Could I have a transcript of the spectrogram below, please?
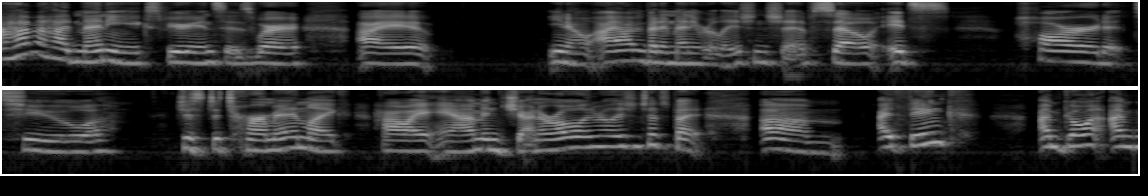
I haven't had many experiences where I, you know, I haven't been in many relationships. So it's hard to just determine like how I am in general in relationships. But um, I think I'm going, I'm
